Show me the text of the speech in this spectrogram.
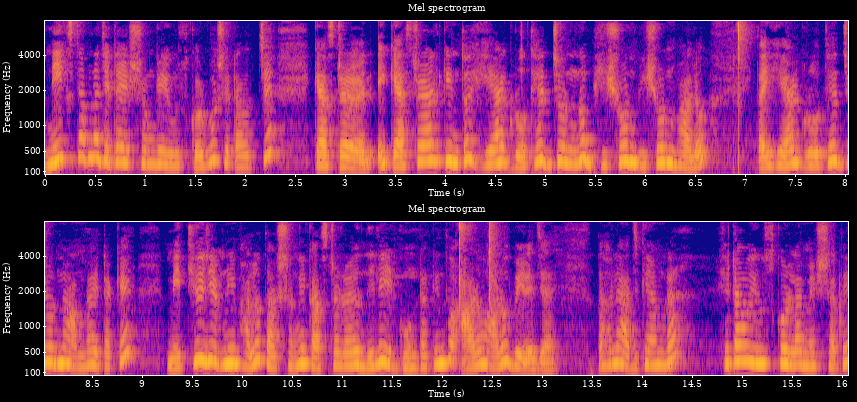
নেক্সট আমরা যেটা এর সঙ্গে ইউজ করব সেটা হচ্ছে ক্যাস্টার অয়েল এই ক্যাস্টার অয়েল কিন্তু হেয়ার গ্রোথের জন্য ভীষণ ভীষণ ভালো। তাই হেয়ার গ্রোথের জন্য আমরা এটাকে মেথিও যেমনি ভালো, তার সঙ্গে কাস্টার অয়েল দিলে এর গুণটা কিন্তু আরও আরও বেড়ে যায়। তাহলে আজকে আমরা সেটাও ইউজ করলাম এর সাথে।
